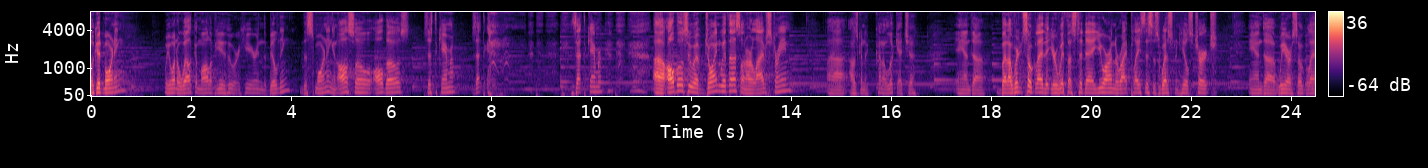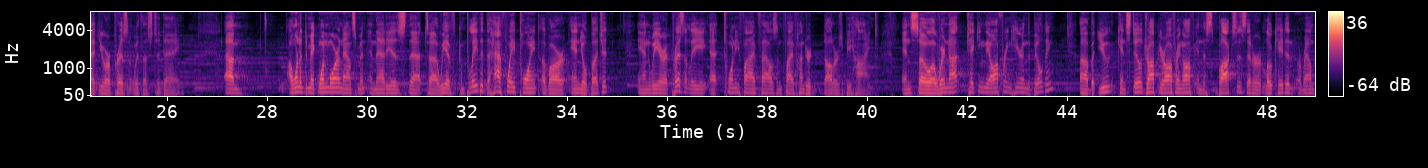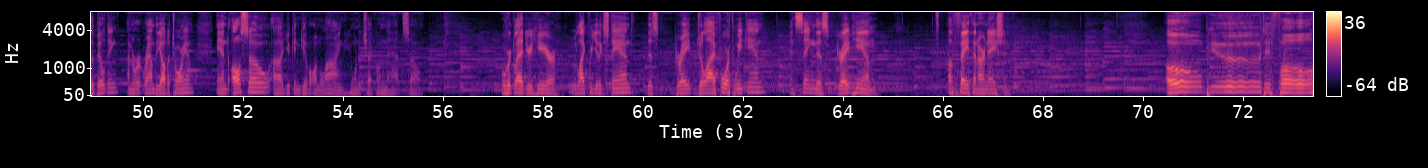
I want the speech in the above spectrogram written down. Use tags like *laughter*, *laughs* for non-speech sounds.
Well, good morning. We want to welcome all of you who are here in the building this morning and also all those. Is this the camera? Is that the, *laughs* is that the camera? Uh, all those who have joined with us on our live stream. Uh, I was going to kind of look at you. And, uh, but we're so glad that you're with us today. You are in the right place. This is Western Hills Church. And uh, we are so glad you are present with us today. Um, I wanted to make one more announcement, and that is that uh, we have completed the halfway point of our annual budget, and we are at presently at $25,500 behind. And so uh, we're not taking the offering here in the building, uh, but you can still drop your offering off in the boxes that are located around the building, I mean, around the auditorium. And also, uh, you can give online. You want to check on that. So. Well, we're glad you're here. We would like for you to stand this great July 4th weekend and sing this great hymn of faith in our nation. Oh, beautiful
